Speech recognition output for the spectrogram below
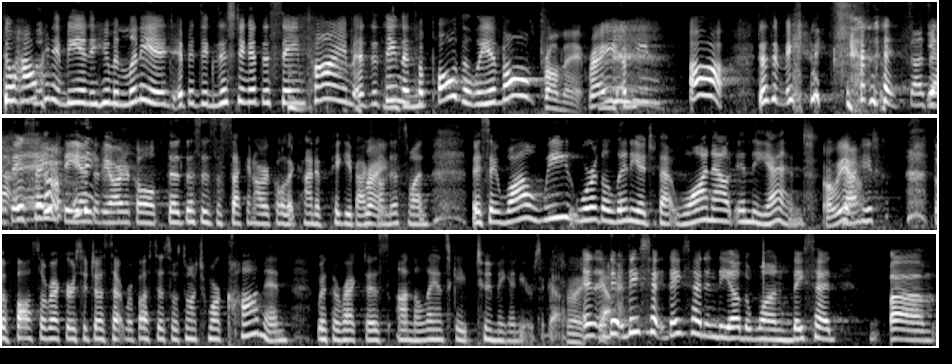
So how can it be in the human lineage if it's existing at the same time as the thing that mm-hmm. supposedly evolved from it, right? I mean ah, doesn't make any sense. it doesn't. Yeah. They say at the end of the article, this is the second article that kind of piggybacks right. on this one. They say, while we were the lineage that won out in the end, oh, yeah. Right, the fossil record suggests that robustus was much more common with erectus on the landscape 2 million years ago. Right. And yeah. they, said, they said in the other one, they said, um,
